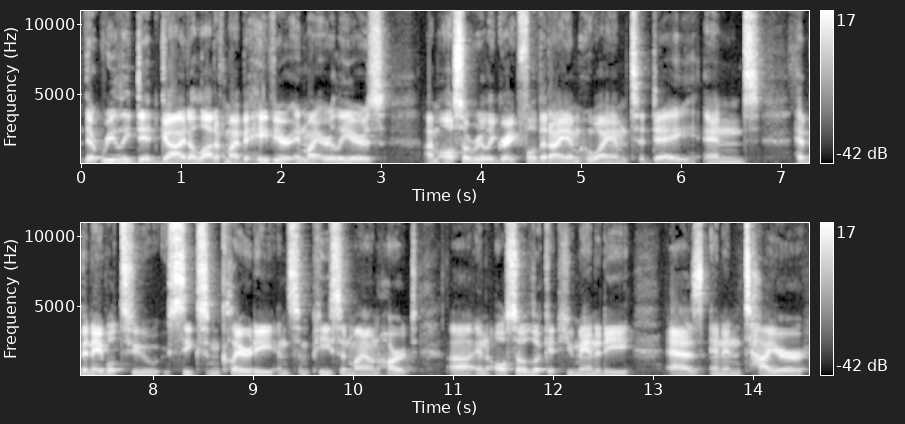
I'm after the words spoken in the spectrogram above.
that really did guide a lot of my behavior in my early years. I'm also really grateful that I am who I am today and have been able to seek some clarity and some peace in my own heart uh, and also look at humanity as an entire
